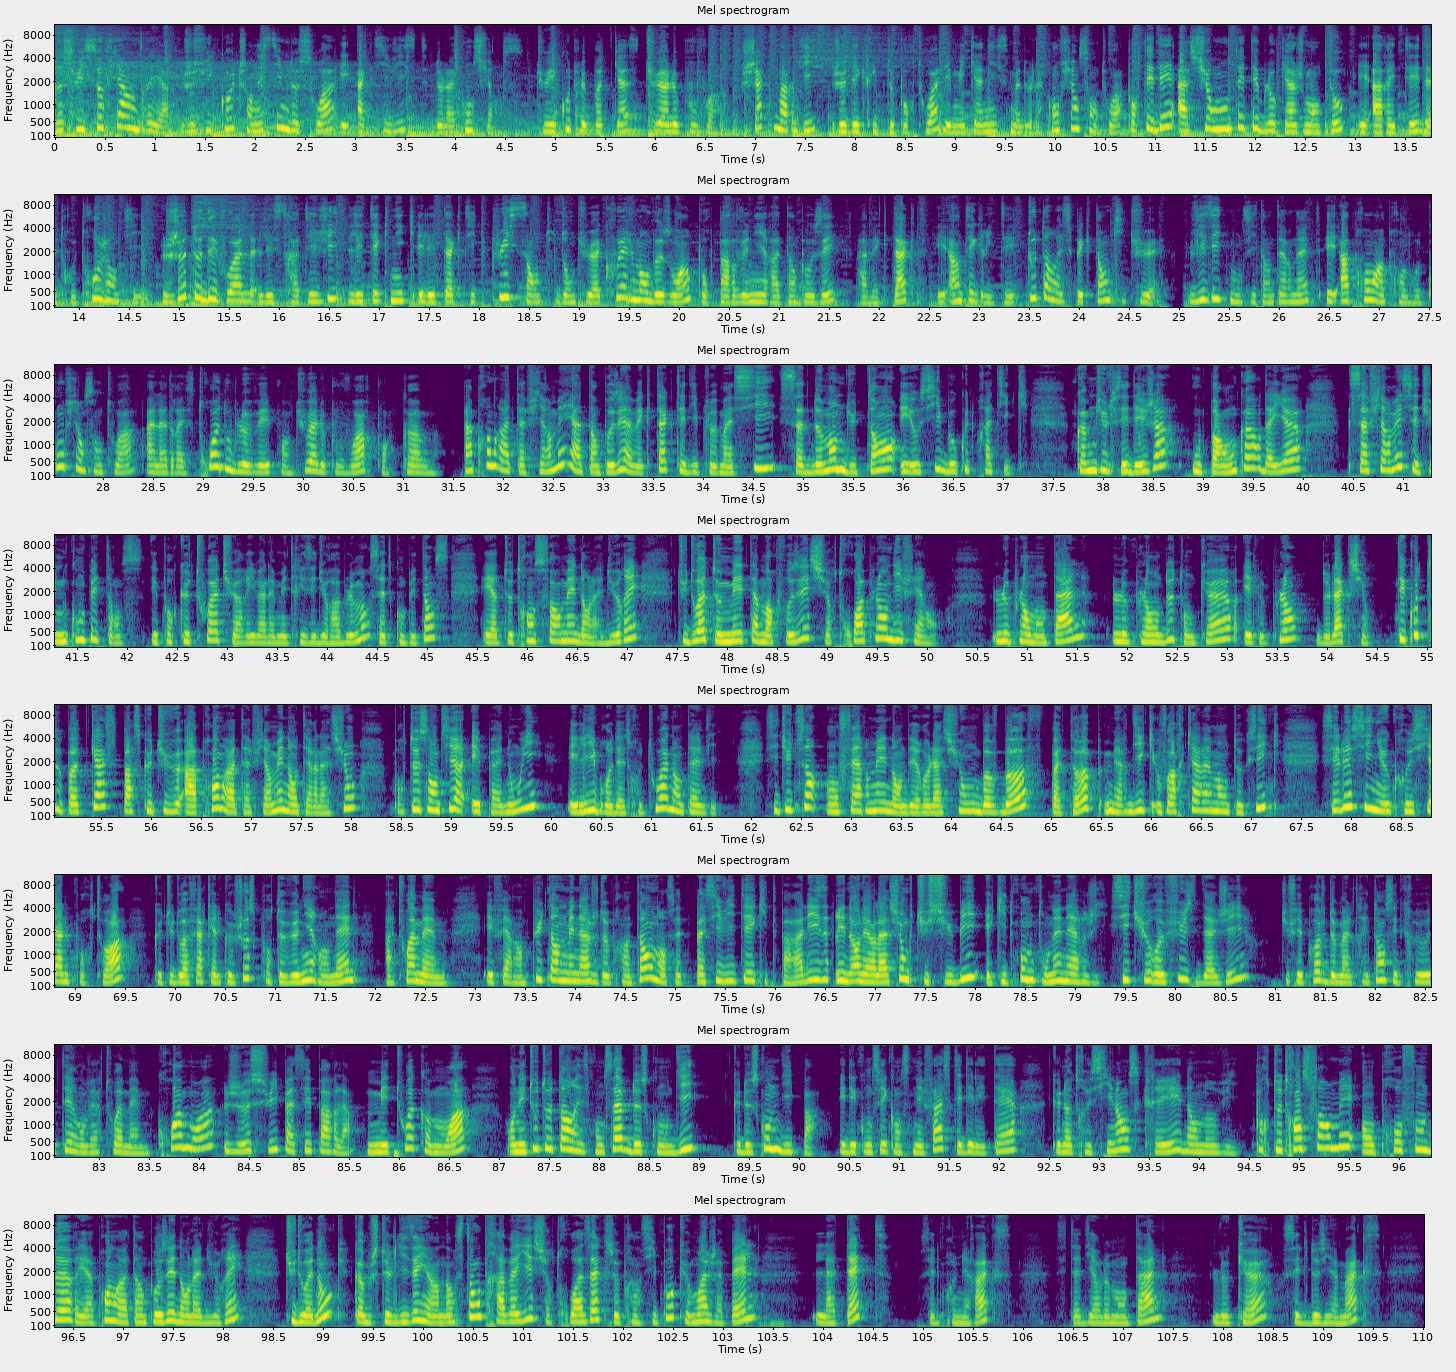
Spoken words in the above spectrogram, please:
Je suis Sophia Andrea, je suis coach en estime de soi et activiste de la conscience. Tu écoutes le podcast Tu as le pouvoir. Chaque mardi, je décrypte pour toi les mécanismes de la confiance en toi pour t'aider à surmonter tes blocages mentaux et arrêter d'être trop gentil. Je te dévoile les stratégies, les techniques et les tactiques puissantes dont tu as cruellement besoin pour parvenir à t'imposer avec tact et intégrité tout en respectant qui tu es. Visite mon site internet et apprends à prendre confiance en toi à l'adresse www.tuaslepouvoir.com. Apprendre à t'affirmer, à t'imposer avec tact et diplomatie, ça te demande du temps et aussi beaucoup de pratique. Comme tu le sais déjà, ou pas encore d'ailleurs, s'affirmer c'est une compétence. Et pour que toi tu arrives à la maîtriser durablement, cette compétence, et à te transformer dans la durée, tu dois te métamorphoser sur trois plans différents. Le plan mental, le plan de ton cœur et le plan de l'action. T'écoutes ce podcast parce que tu veux apprendre à t'affirmer dans tes relations pour te sentir épanoui libre d'être toi dans ta vie. Si tu te sens enfermé dans des relations bof-bof, pas top, merdiques, voire carrément toxiques, c'est le signe crucial pour toi que tu dois faire quelque chose pour te venir en aide à toi-même et faire un putain de ménage de printemps dans cette passivité qui te paralyse et dans les relations que tu subis et qui te pompent ton énergie. Si tu refuses d'agir, tu fais preuve de maltraitance et de cruauté envers toi-même. Crois-moi, je suis passé par là. Mais toi comme moi, on est tout autant responsable de ce qu'on dit de ce qu'on ne dit pas, et des conséquences néfastes et délétères que notre silence crée dans nos vies. Pour te transformer en profondeur et apprendre à t'imposer dans la durée, tu dois donc, comme je te le disais il y a un instant, travailler sur trois axes principaux que moi j'appelle la tête, c'est le premier axe, c'est-à-dire le mental, le cœur, c'est le deuxième axe,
